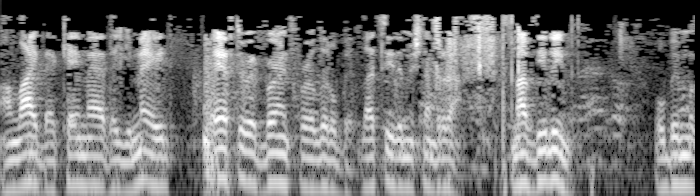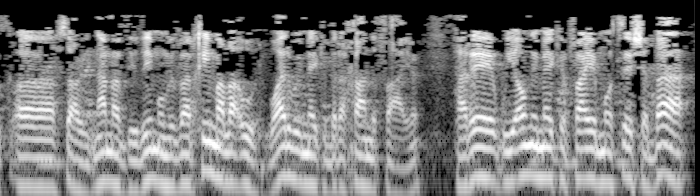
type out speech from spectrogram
on light that came out that you made after it burned for a little bit. Let's see the Mishnah Berurah. מבדילים. Uh, sorry, not מבדילים, ומברכים על האור. Why do we make a beracha on the fire? הרי we only make a fire מוצא Shabbat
